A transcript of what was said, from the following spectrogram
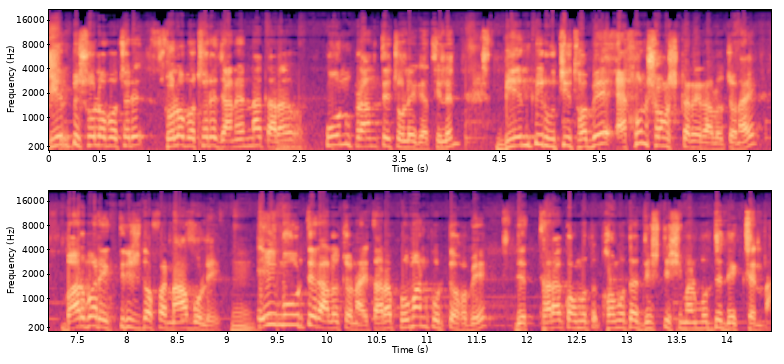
বিএনপি ষোলো বছরে ষোলো বছরে জানেন না তারা কোন প্রান্তে চলে গেছিলেন। বিএনপির উচিত হবে এখন সংস্কারের আলোচনায় বারবার একত্রিশ দফা না বলে এই মুহূর্তের আলোচনায় তারা প্রমাণ করতে হবে যে তারা ক্ষমতা- ক্ষমতার দৃষ্টি সীমার মধ্যে দেখছেন না।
